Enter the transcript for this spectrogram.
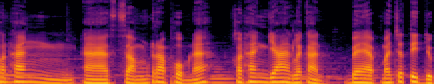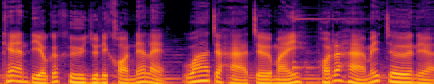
ค่อนข้างอ่าสำหรับผมนะ ค่อนข้างยากแล้วกัน แบบมันจะติดอยู่แค่อันเดียวก็คือยูนิคอร์นนี่แหละ ว่าจะหาเจอไหมเพราะถ้าหาไม่เจอเนี่ย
